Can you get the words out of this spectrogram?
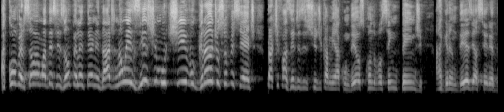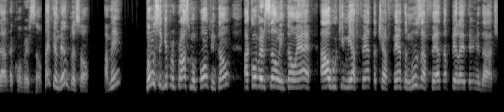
A conversão é uma decisão pela eternidade. Não existe motivo grande o suficiente para te fazer desistir de caminhar com Deus quando você entende a grandeza e a seriedade da conversão. Está entendendo, pessoal? Amém? Vamos seguir para o próximo ponto, então? A conversão, então, é algo que me afeta, te afeta, nos afeta pela eternidade.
